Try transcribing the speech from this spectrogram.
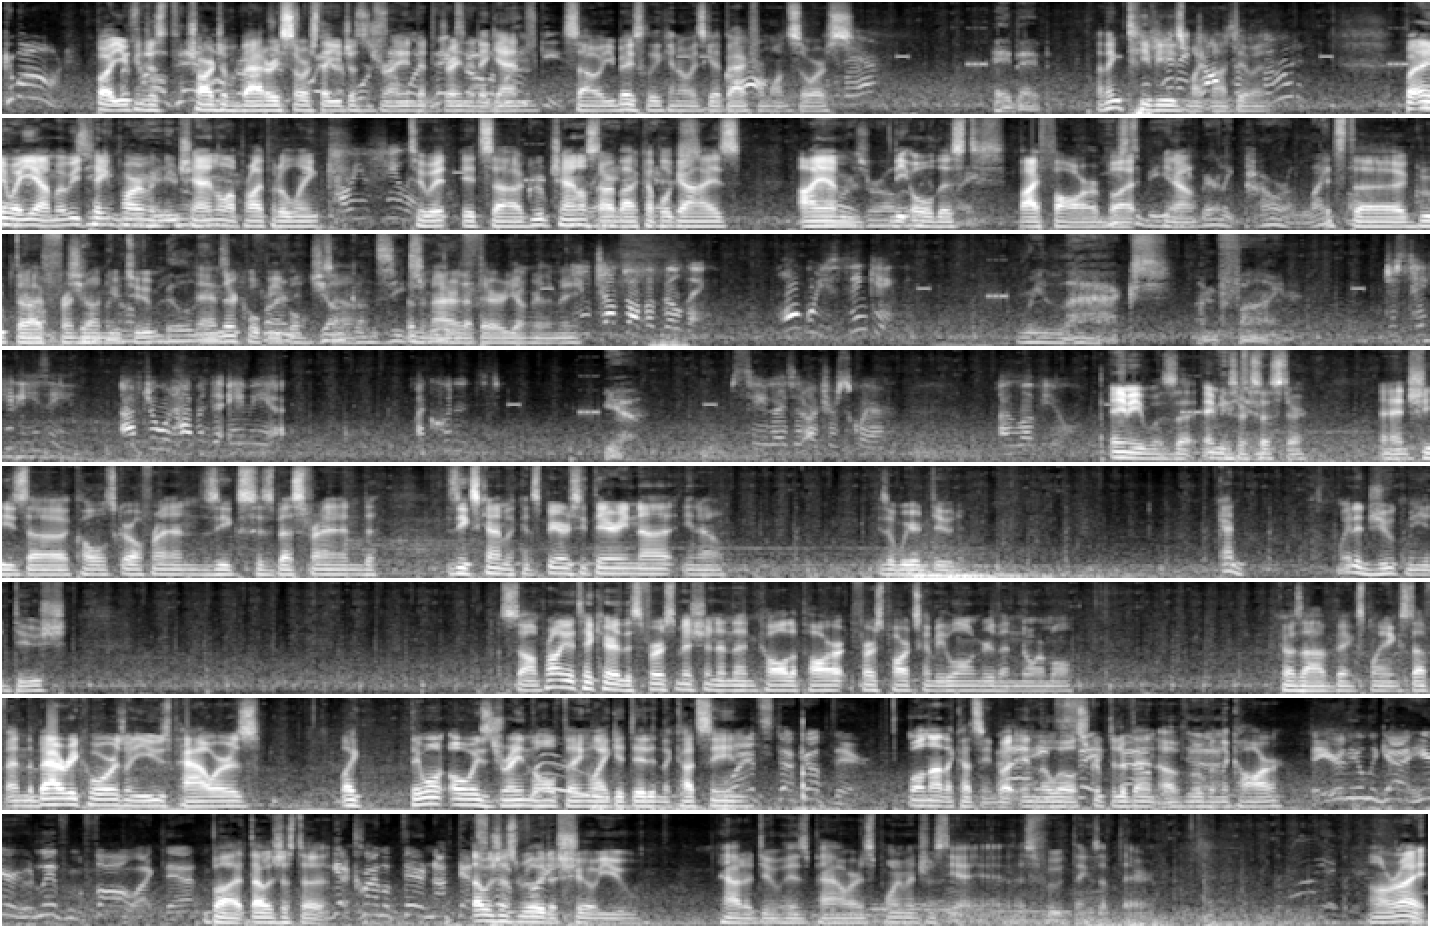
Come on. But you can just charge up a battery source that you just drained and drain it again. So you basically can always get back from one source. Hey, babe. I think Did you hear TVs might not do it. But anyway, yeah, I'm gonna be taking part of a new channel. I'll probably put a link How are you feeling? to it. It's a group channel started Alright, by a couple of guys. I am Powers are all the over the oldest by far, but be you know, barely power it's the group that Now I've friended on YouTube, and they're cool people. So junk on doesn't matter that they're younger than me. You jumped off a building. What were you thinking? Relax. I'm fine. Just take it easy. After what happened to Amy, I, I couldn't Yeah. see you guys at Archer Square. I love you. Amy was uh, Amy's her sister, and she's uh, Cole's girlfriend. Zeke's his best friend. Zeke's kind of a conspiracy theory nut, you know. He's a weird dude. God, way to juke me, you douche. So I'm probably gonna take care of this first mission and then call the part. First part's gonna be longer than normal because I've been explaining stuff. And the battery cores, when you use powers, like they won't always drain the whole thing like it did in the cutscene. It's stuck up there. Well, not the cutscene, but in the little to say it, scripted event of moving the car. Hey, you're the only guy here who'd live from a fall like that. But that was just a You gotta climb up there and knock that that was just really free. to show you how to do his powers. Point of interest, yeah, yeah. There's food things up there. All right.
